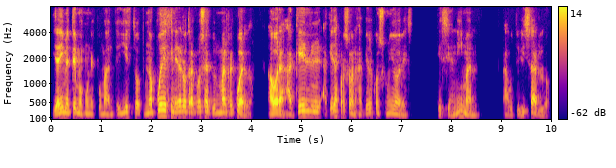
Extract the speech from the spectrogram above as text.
y ahí metemos un espumante. Y esto no puede generar otra cosa que un mal recuerdo. Ahora, aquellas personas, aquellos consumidores que se animan a utilizarlo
